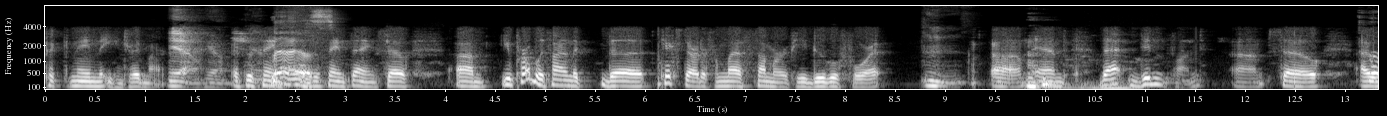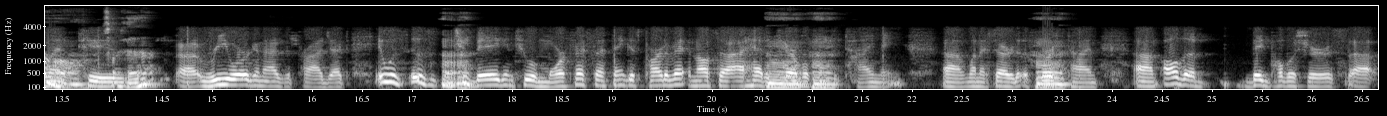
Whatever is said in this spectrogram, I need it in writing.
pick name that you can trademark. Yeah, yeah. It's the same. Yes. It's the same thing. So um, you probably find the the Kickstarter from last summer if you Google for it, um, and that didn't fund. Um, so I Oh, went to uh, reorganize the project. It was it was too big and too amorphous. I think is part of it, and also I had a terrible sense of timing. Uh, when I started it the first time, um, all the big publishers uh,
